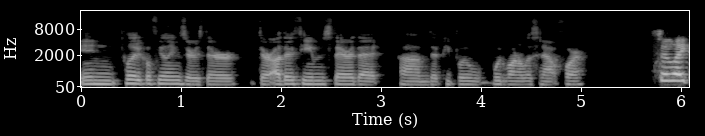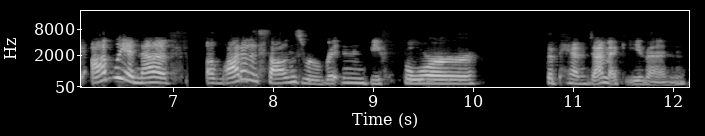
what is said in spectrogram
in political feelings or is there there other themes there that um, that people would want to listen out for? So like oddly enough a lot of the songs were written before the pandemic even.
